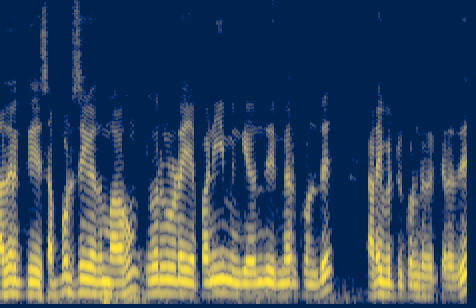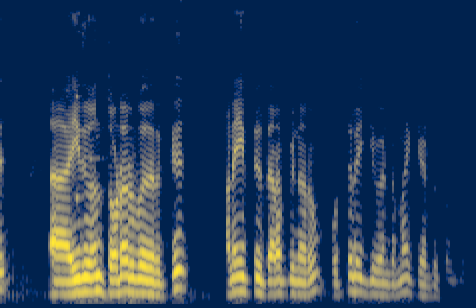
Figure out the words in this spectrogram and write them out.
அதற்கு சப்போர்ட் செய்வதுமாகவும் இவர்களுடைய பணியும் இங்கே வந்து மேற்கொண்டு நடைபெற்று கொண்டிருக்கிறது. இது வந்து தொடர்வதற்கு அனைத்து தரப்பினரும் ஒத்துழைக்க வேண்டுமாய் கேட்டுக்கொள்கிறேன்.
